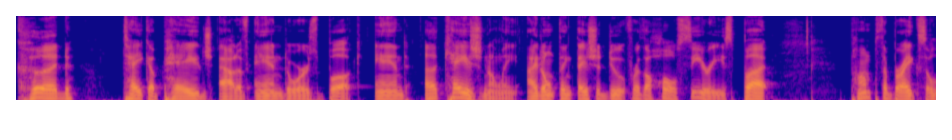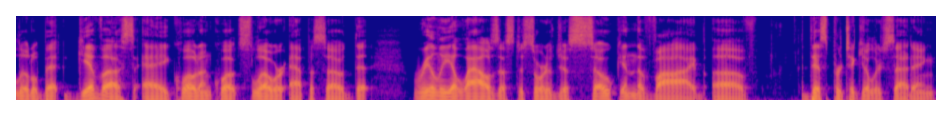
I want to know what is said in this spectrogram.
could take a page out of Andor's book. And occasionally, I don't think they should do it for the whole series, but pump the brakes a little bit. Give us a quote unquote slower episode that really allows us to sort of just soak in the vibe of this particular setting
